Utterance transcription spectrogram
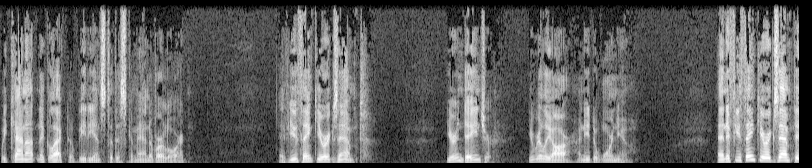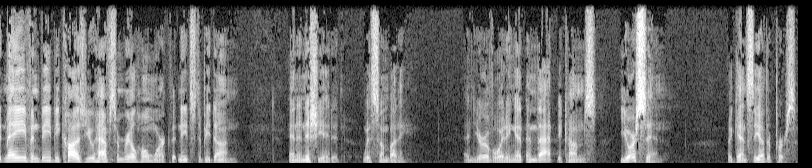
We cannot neglect obedience to this command of our Lord. If you think you're exempt, you're in danger. You really are. I need to warn you. And if you think you're exempt, it may even be because you have some real homework that needs to be done and initiated with somebody. And you're avoiding it, and that becomes your sin against the other person.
